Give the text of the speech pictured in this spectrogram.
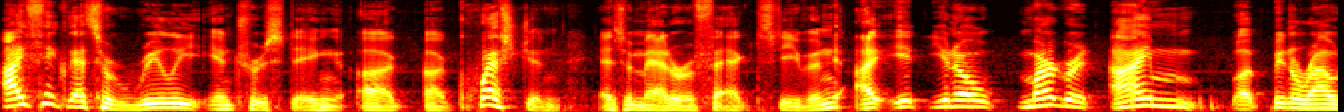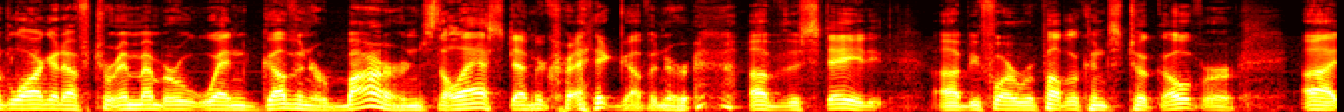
I think that's a really interesting uh, uh, question. As a matter of fact, Stephen, I, it, you know, Margaret, I'm uh, been around long enough to remember when Governor Barnes, the last Democratic governor of the state uh, before Republicans took over, uh,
